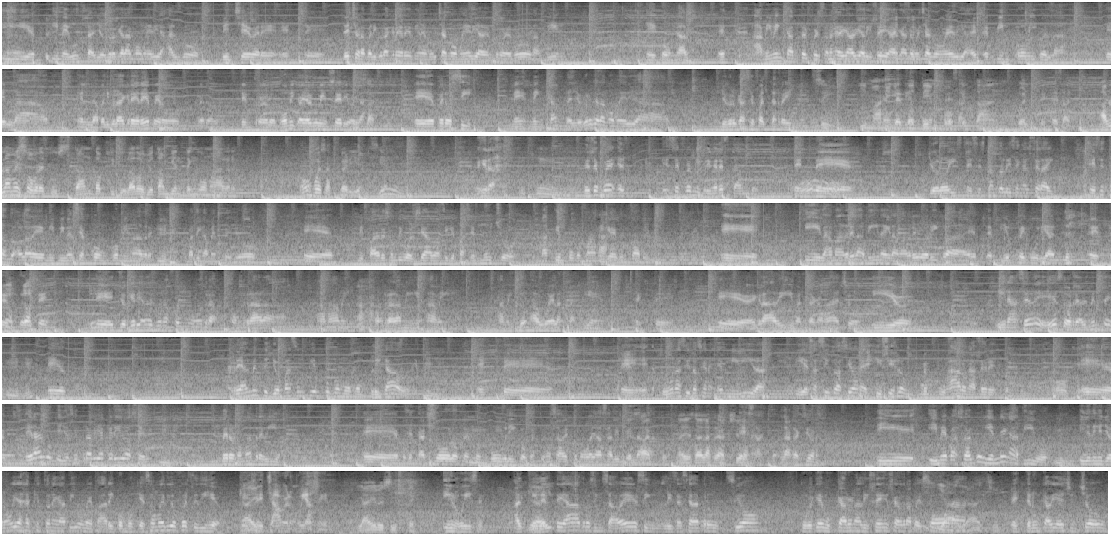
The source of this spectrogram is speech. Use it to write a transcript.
Y, me gusta, yo creo que la comedia es algo bien chévere. Este, de hecho, la película Creeré tiene mucha comedia dentro de todo también. Eh, con eh, a mí me encanta el personaje de Gaby Alicea, que hace mucha comedia, es, bien cómico en la, en la, en la película de Creeré, pero, pero dentro de lo cómico hay algo bien serio, ¿verdad? Eh, pero sí, me, me encanta. Yo creo que la comedia yo creo que hace falta reír. Sí, y más en este estos tiempos que están fuertes. Exacto. Háblame sobre tu stand-up titulado Yo también tengo madre. ¿Cómo fue esa experiencia? Mm. Mira, mm. ese fue el, ese fue mi primer stand-up. Este, oh. Yo lo hice, ese stand-up lo hice en el CELAI. Ese stand-up habla de mis vivencias con, mi madre. Básicamente, yo eh, mis padres son divorciados, así que pasé mucho más tiempo con mami que con papi. Eh, y la madre latina y la madre boricua es, bien peculiar. Este, entonces, eh, yo quería de alguna forma u otra honrar a, mami, honrar a mi, a mi, a mis dos abuelas también, este, eh, Gladys y Marta Camacho. Y, eh, y nace de eso, realmente. eh, realmente yo pasé un tiempo como complicado. Este, tuve unas situaciones en mi vida y esas situaciones hicieron, me empujaron a hacer esto. Eh, era algo que yo siempre había querido hacer, pero no me atrevía. Eh, porque estar solo frente a un público, pues tú no sabes cómo vaya a salir, ¿verdad? Exacto, nadie sabe las reacciones. Exacto, las reacciones. Y, y me pasó algo bien negativo. Y yo dije, yo no voy a dejar que esto negativo me pare. Y como que eso me dio fuerza y dije, que Ahí. ese chavo lo voy a hacer. Y ahí lo hiciste. Y lo hice. ¿Y Alquilé el teatro sin saber, sin licencia de producción. Tuve que buscar una licencia de otra persona. Este, nunca había hecho un show.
